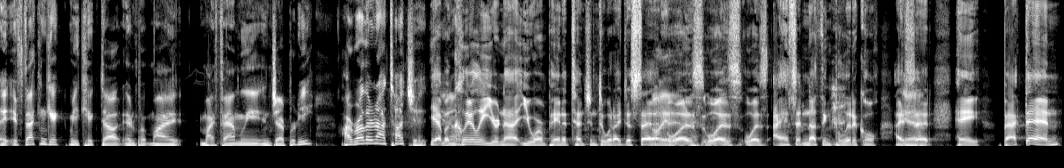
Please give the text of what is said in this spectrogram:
if that can get me kicked out and put my my family in jeopardy, I'd rather not touch it. Yeah, but know? clearly you're not. You weren't paying attention to what I just said. Oh, yeah, was yeah. was was I said nothing political. I Yeah. said, hey, back then,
